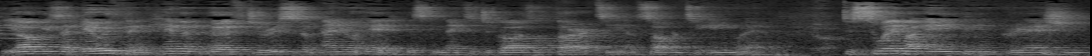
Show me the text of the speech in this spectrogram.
He argues that everything, heaven, earth, Jerusalem, and your head, is connected to God's authority and sovereignty anyway. To swear by anything in creation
